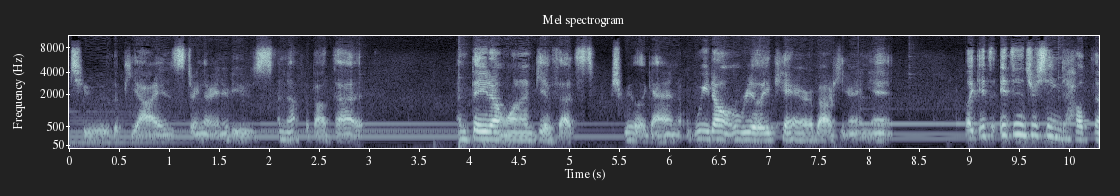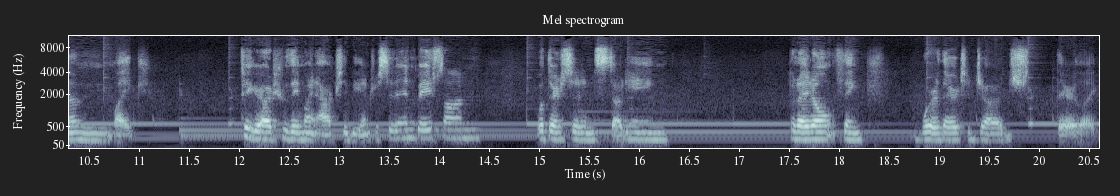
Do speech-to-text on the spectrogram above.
to the pis during their interviews enough about that. And they don't want to give that spiel again. We don't really care about hearing it. Like it's it's interesting to help them like figure out who they might actually be interested in based on what they're interested in studying. But i don't think we're there to judge their like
